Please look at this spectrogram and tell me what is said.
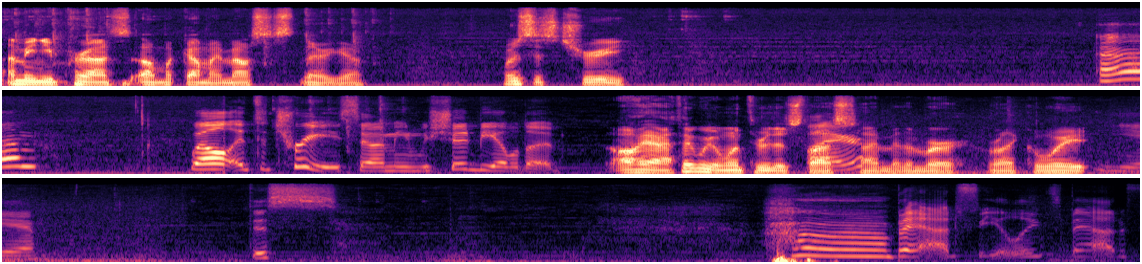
I mean, you pronounce. Oh my god, my mouse is. There you go. What is this tree? Um, well, it's a tree, so I mean, we should be able to. Oh yeah, I think we went through this last time, and then we're, we're like, oh, wait. Yeah. This bad feelings, bad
